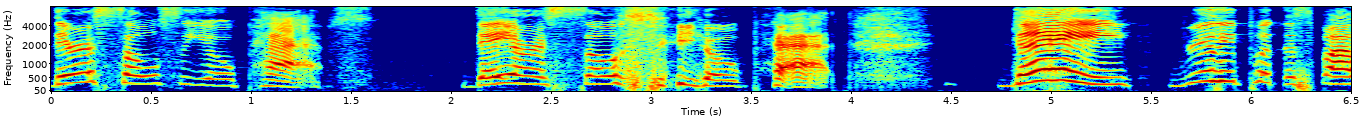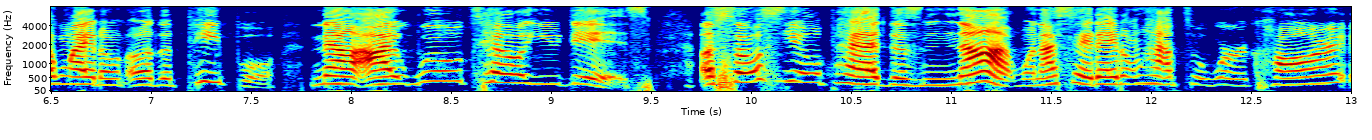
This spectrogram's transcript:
they're sociopaths. They are sociopath. they really put the spotlight on other people. Now, I will tell you this a sociopath does not, when I say they don't have to work hard,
